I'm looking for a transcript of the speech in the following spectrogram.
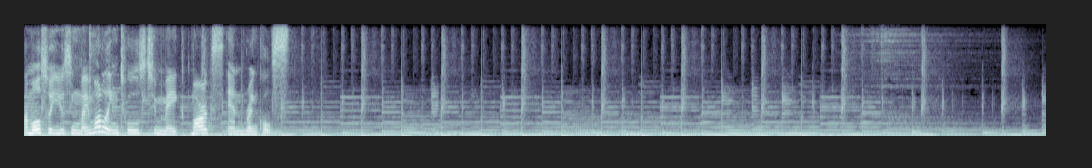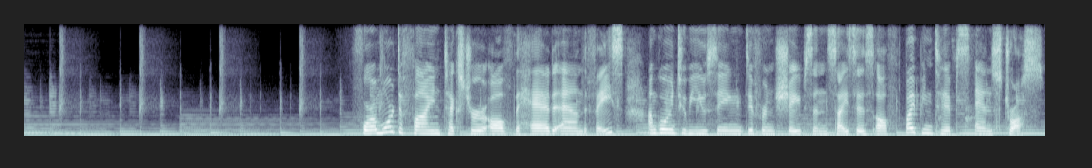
I'm also using my modeling tools to make marks and wrinkles. For a more defined texture of the head and the face, I'm going to be using different shapes and sizes of piping tips and straws.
